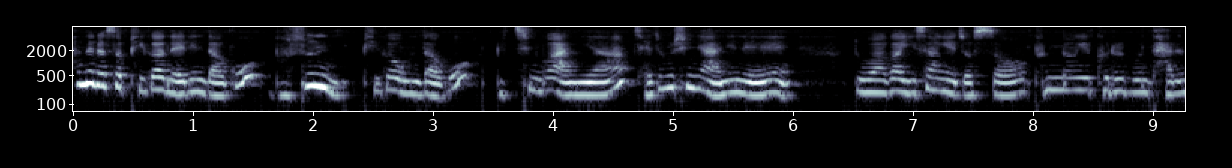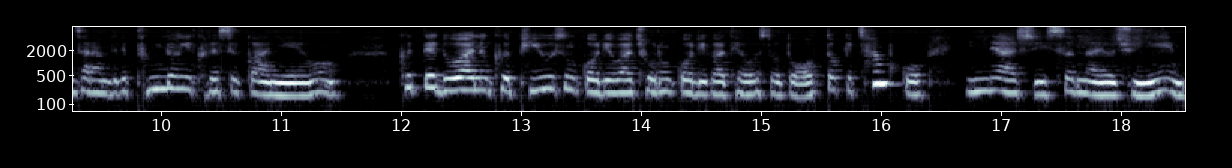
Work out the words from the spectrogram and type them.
하늘에서 비가 내린다고? 무슨 비가 온다고? 미친 거 아니야? 제정신이 아니네. 노아가 이상해졌어. 분명히 그를 본 다른 사람들이 분명히 그랬을 거 아니에요. 그때 노아는 그 비웃음거리와 조롱거리가 되었어도 어떻게 참고 인내할 수 있었나요, 주님?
